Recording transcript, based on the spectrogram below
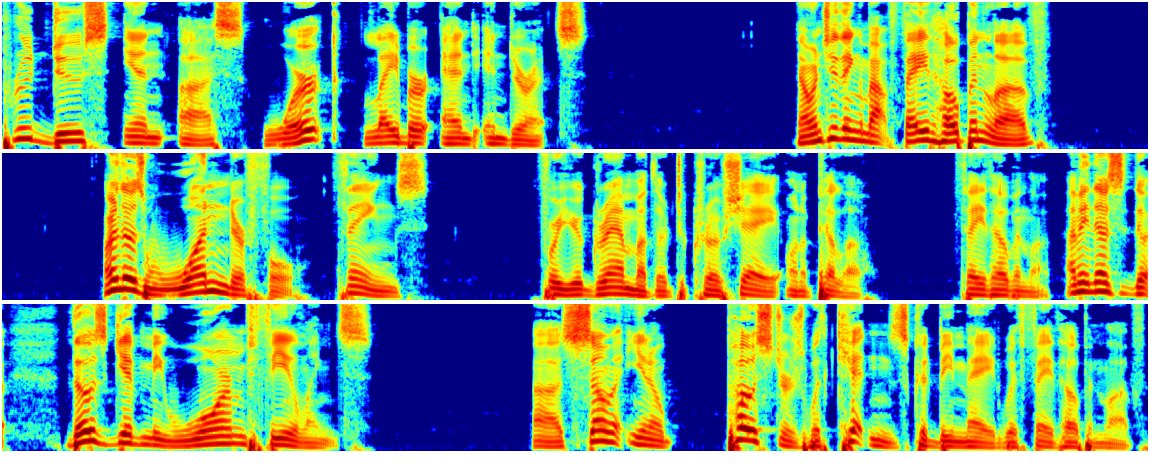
produce in us work, labor, and endurance. Now, when you think about faith, hope, and love, aren't those wonderful things for your grandmother to crochet on a pillow? Faith, hope, and love. I mean, those those give me warm feelings. Uh, so you know, Posters with kittens could be made with faith, hope, and love.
